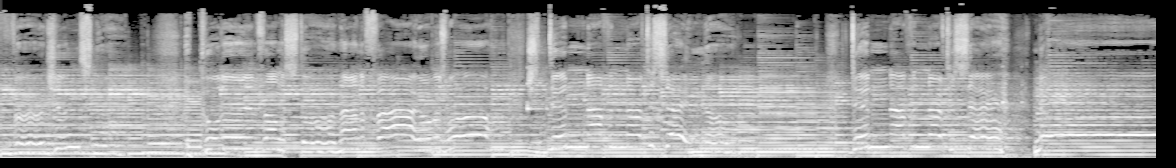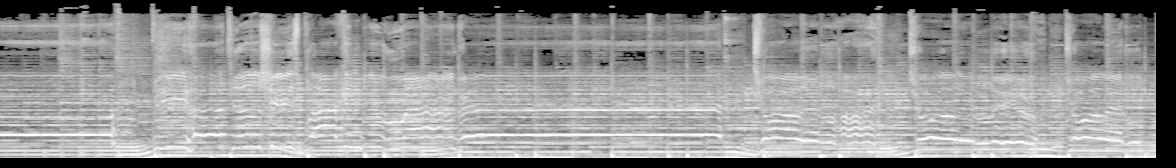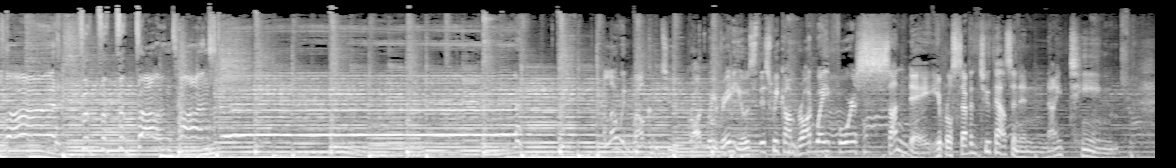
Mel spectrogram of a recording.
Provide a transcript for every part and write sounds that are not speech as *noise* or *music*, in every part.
This Week on Broadway for Sunday, April seventh, 2019.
